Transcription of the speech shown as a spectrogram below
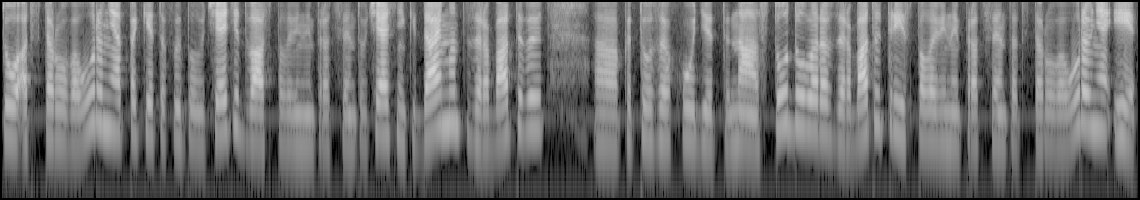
то от второго уровня от пакетов вы получаете 2,5%. Участники Diamond зарабатывают, а, кто заходит на 100 долларов, зарабатывают 3,5% от второго уровня. И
